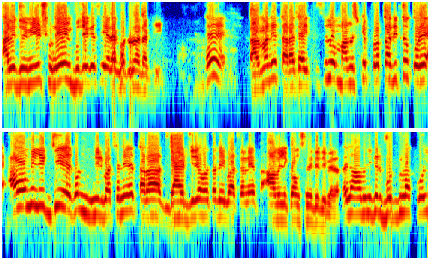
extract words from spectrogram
আমি দুই মিনিট শুনে আমি বুঝে গেছি এরা ঘটনাটা কি। হ্যাঁ তার মানে তারা চাইতেছিল মানুষকে প্রতারিত করে আওয়ামী লীগ যে এখন নির্বাচনে তারা গায়ের জিরে হয়তো নির্বাচনে আওয়ামী লীগ অংশ নিতে দিবে না। তাহলে আওয়ামী লীগের ভোটগুলা কই?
